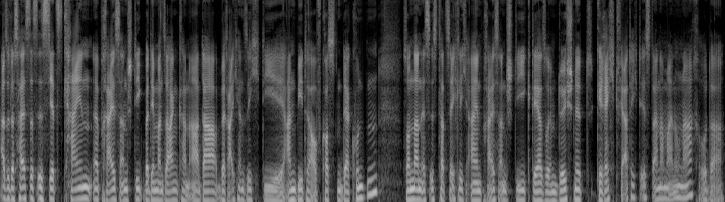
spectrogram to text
also das heißt, das ist jetzt kein äh, Preisanstieg, bei dem man sagen kann, ah, da bereichern sich die Anbieter auf Kosten der Kunden, sondern es ist tatsächlich ein Preisanstieg, der so im Durchschnitt gerechtfertigt ist, deiner Meinung nach, oder?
